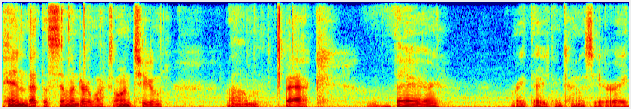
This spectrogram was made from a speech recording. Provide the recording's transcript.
pin that the cylinder locks onto um, back there, right there, you can kind of see it right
